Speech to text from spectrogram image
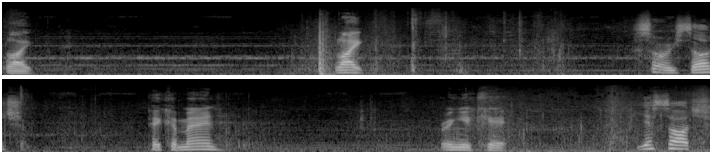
Blake. Blake, Sorry, Sarge. pick a man. Bring your kit. Yes, Sarge.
